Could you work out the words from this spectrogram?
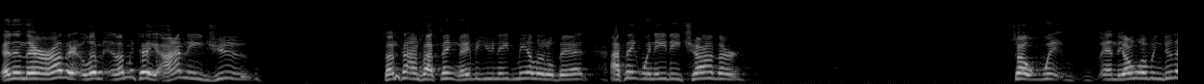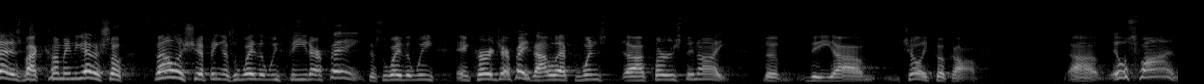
And then there are other, let me, let me tell you, I need you. Sometimes I think maybe you need me a little bit. I think we need each other. So we, and the only way we can do that is by coming together. So fellowshipping is a way that we feed our faith. It's the way that we encourage our faith. I left Wednesday, uh, Thursday night the the um, chili cook-off. Uh, it was fun,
